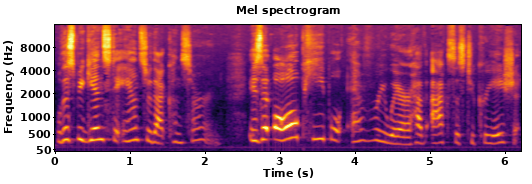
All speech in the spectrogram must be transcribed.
Well, this begins to answer that concern. Is that all people everywhere have access to creation.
